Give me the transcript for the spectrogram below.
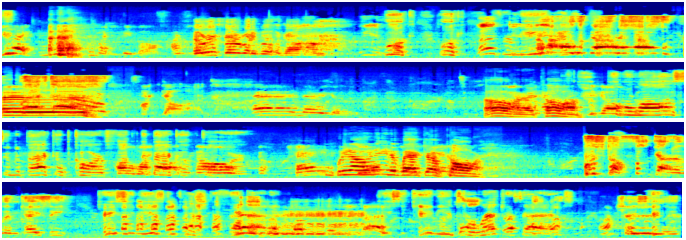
You like you like too much people. I'm They'll for everybody but Logano. Wait. Look, look. Look, For me, Come I- on, let's go! Hey. Let's go! Oh my god. And there you go. All right, come on. Bubba Wallace in the backup car. Fuck Oh the backup God, car. Kahne, We don't need a backup car. Push the fuck out of him, Kasey. Kasey needs to push the fuck out of him. Casey K needs to wreck his ass. Chase Elliott.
